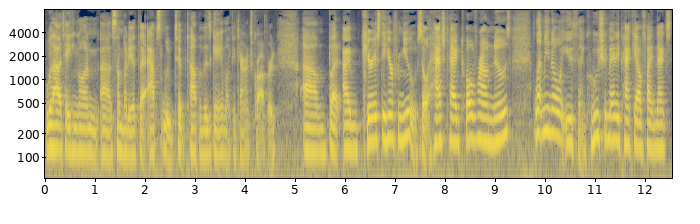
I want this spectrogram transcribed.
without taking on uh, somebody at the absolute tip top of his game like a Terrence Crawford. Um, but I'm curious to hear from you. So hashtag 12 round news. Let me know what you think. Who should Manny Pacquiao fight next?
